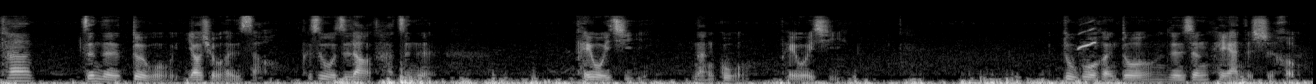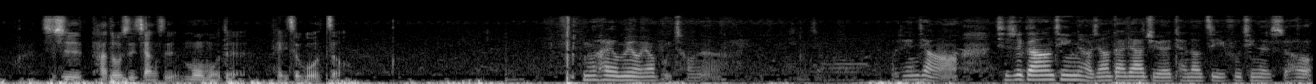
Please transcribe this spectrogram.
他。真的对我要求很少，可是我知道他真的陪我一起难过，陪我一起度过很多人生黑暗的时候。只是他都是这样子默默的陪着我走。你们还有没有要补充的？我先讲啊、其实刚刚听好像大家觉得谈到自己父亲的时候，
